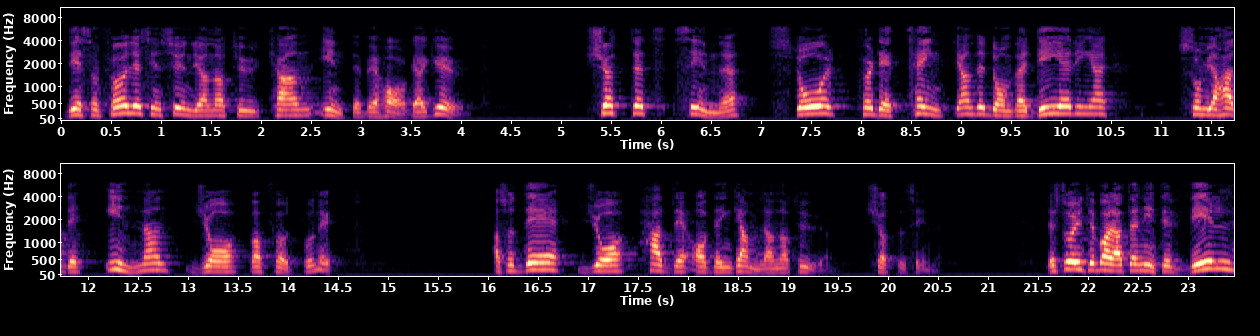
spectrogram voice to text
Det som följer sin syndiga natur kan inte behaga Gud. Köttets sinne står för det tänkande, de värderingar som jag hade innan jag var född på nytt. Alltså det jag hade av den gamla naturen köttets sinne det står inte bara att den inte vill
